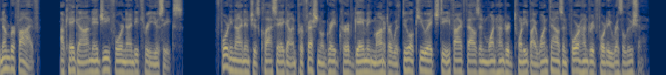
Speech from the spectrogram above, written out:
Number 5. AOC Agon AG493 U6. 49 inches Class Agon professional grade curved gaming monitor with dual QHD 5120 by 1440 resolution.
